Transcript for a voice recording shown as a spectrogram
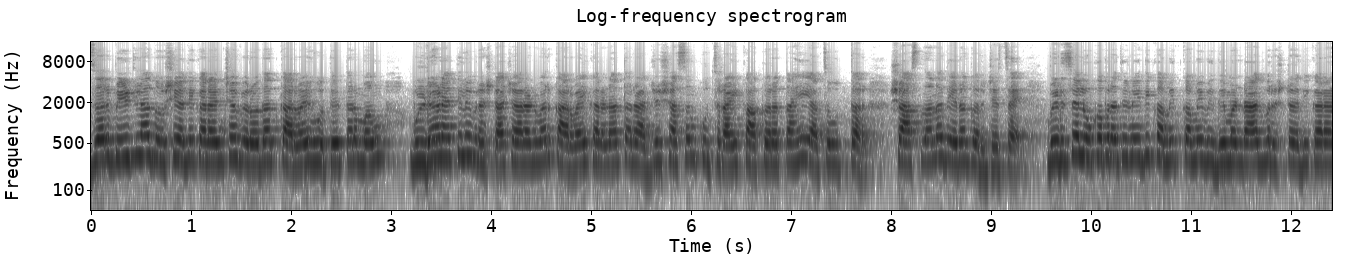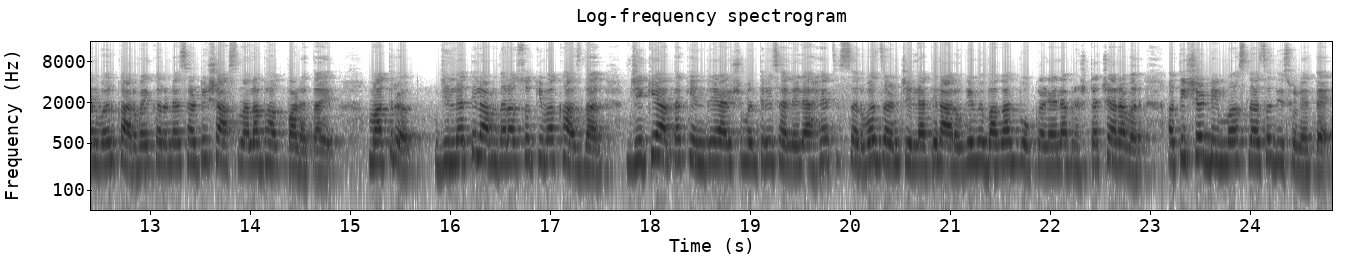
जर बीडला दोषी अधिकाऱ्यांच्या विरोधात कारवाई होते तर मग बुलढाण्यातील भ्रष्टाचारांवर कारवाई करण्यात राज्य शासन कुचराई का करत आहे याचं उत्तर शासनानं देणं गरजेचं आहे. बीडचे लोकप्रतिनिधी कमीत कमी विधिमंडळात भ्रष्ट अधिकाऱ्यांवर कारवाई करण्यासाठी शासनाला भाग पाडत आहेत. मात्र जिल्ह्यातील आमदार असो किंवा खासदार जे की आता केंद्रीय आयुष मंत्री झालेले आहेत सर्वजण जिल्ह्यातील आरोग्य विभागात बोकळलेल्या भ्रष्टाचारावर अतिशय डिंब असल्याचं दिसून येत आहे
